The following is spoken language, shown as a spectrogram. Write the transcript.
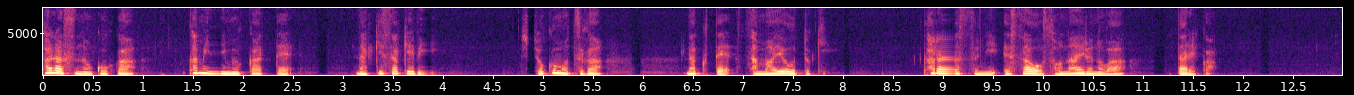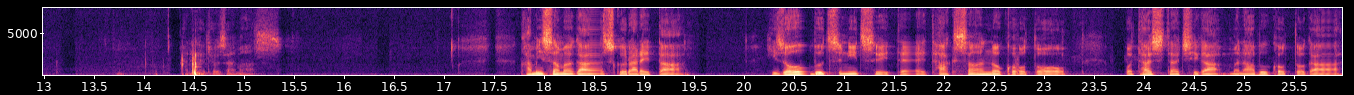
カラスの子が神に向かって泣き叫び食物がなくてさまよう時カラスに餌を備えるのは誰かありがとうございます神様が作られた被造物についてたくさんのことを私たちが学ぶことが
